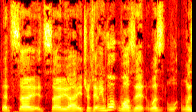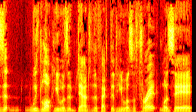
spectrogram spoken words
That's so. It's so uh, interesting. I mean, what was it? Was was it with Lockie? Was it down to the fact that he was a threat? Was there,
